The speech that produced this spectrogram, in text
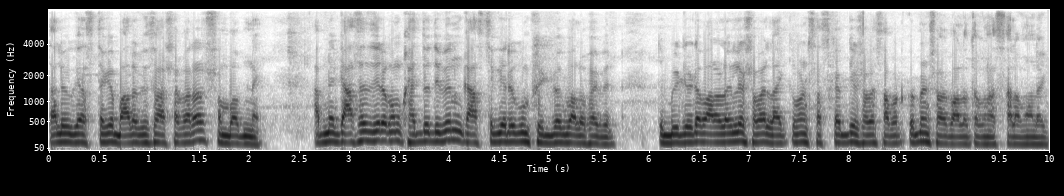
তাহলে ওই গাছ থেকে ভালো কিছু আশা করার সম্ভব নেই। আপনি গাছে যেরকম খাদ্য দিবেন, গাছ থেকে এরকম ফিডব্যাক ভালো পাবেন তো ভিডিওটা ভালো লাগলে সবাই লাইক করবেন সাবস্ক্রাইব দিয়ে সবাই সাপোর্ট করবেন। সবাই ভালো থাকুন। আসসালামু আলাইকুম।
